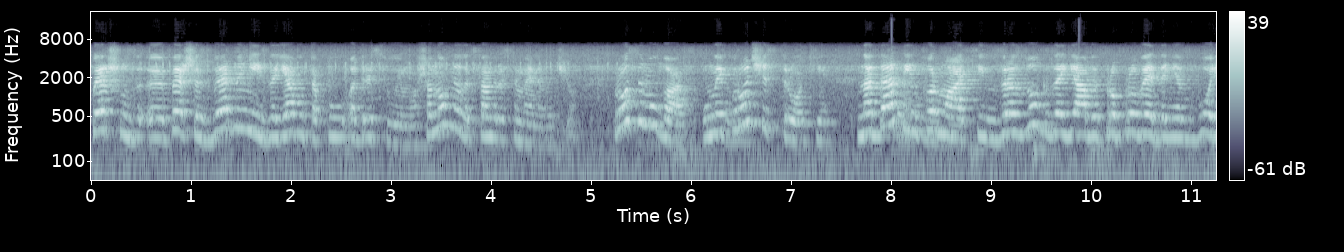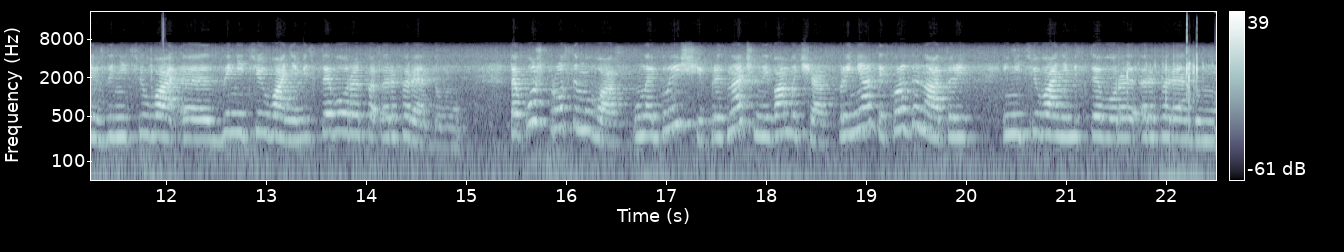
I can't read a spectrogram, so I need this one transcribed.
першу е, перше звернення і заяву таку адресуємо. Шановний Олександре Семеновичу, просимо вас у найкоротші строки надати інформацію, зразок заяви про проведення зборів з, е, ініціювання місцевого референдуму. Також просимо вас у найближчий призначений вами час прийняти координаторів ініціювання місцевого референдуму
